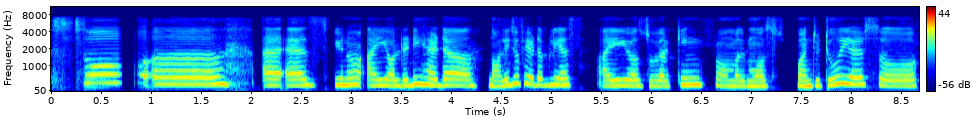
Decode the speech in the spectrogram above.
So, uh, as you know, I already had a knowledge of AWS. I was working from almost one to two years, so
